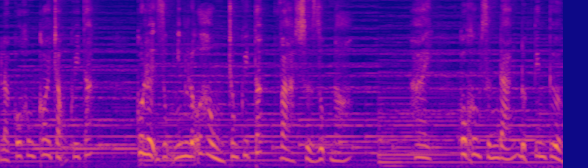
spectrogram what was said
là cô không coi trọng quy tắc, cô lợi dụng những lỗ hồng trong quy tắc và sử dụng nó. Hai, cô không xứng đáng được tin tưởng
